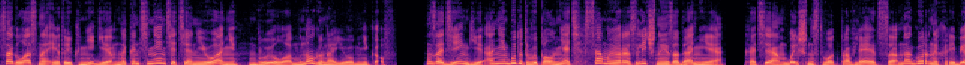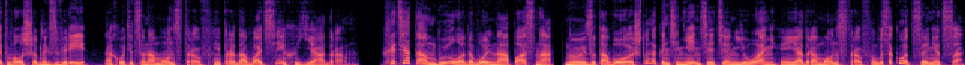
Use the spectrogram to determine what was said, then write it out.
Согласно этой книге, на континенте Тяньюань было много наемников. За деньги они будут выполнять самые различные задания, хотя большинство отправляется на горный хребет волшебных зверей, охотиться на монстров и продавать их ядрам. Хотя там было довольно опасно, но из-за того, что на континенте Тянь-Юань ядра монстров высоко ценятся,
